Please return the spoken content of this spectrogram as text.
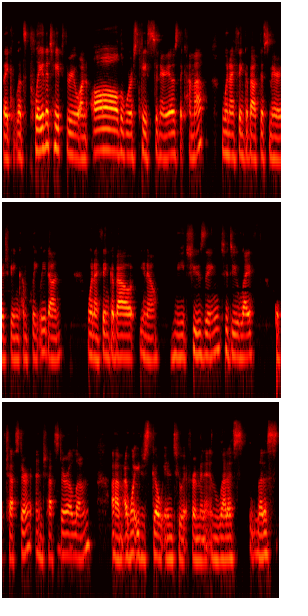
Like let's play the tape through on all the worst case scenarios that come up when I think about this marriage being completely done, when I think about, you know, me choosing to do life with Chester and Chester alone, um, I want you to just go into it for a minute and let us let us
